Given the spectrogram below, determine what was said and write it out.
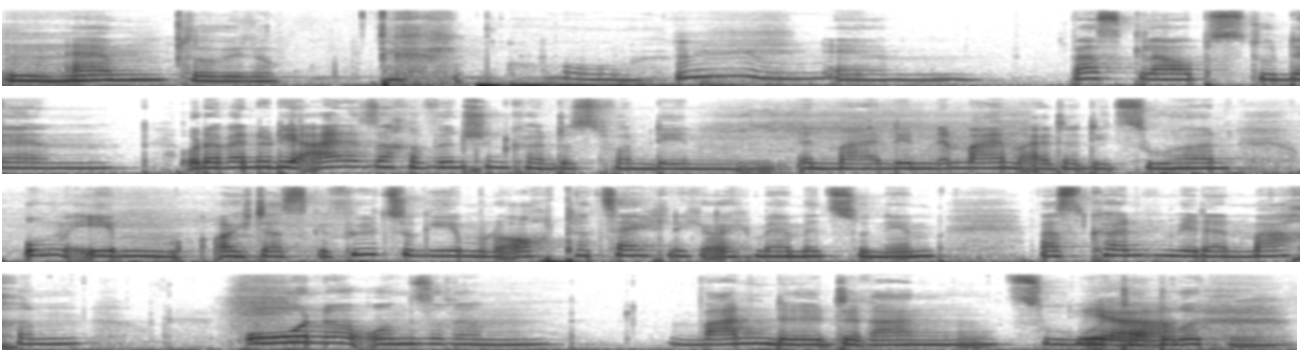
Mhm. Ähm, Sowieso. oh. Ähm, was glaubst du denn, oder wenn du dir eine Sache wünschen könntest von denen in, mein, denen in meinem Alter, die zuhören, um eben euch das Gefühl zu geben und auch tatsächlich euch mehr mitzunehmen, was könnten wir denn machen, ohne unseren Wandeldrang zu ja, unterdrücken?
